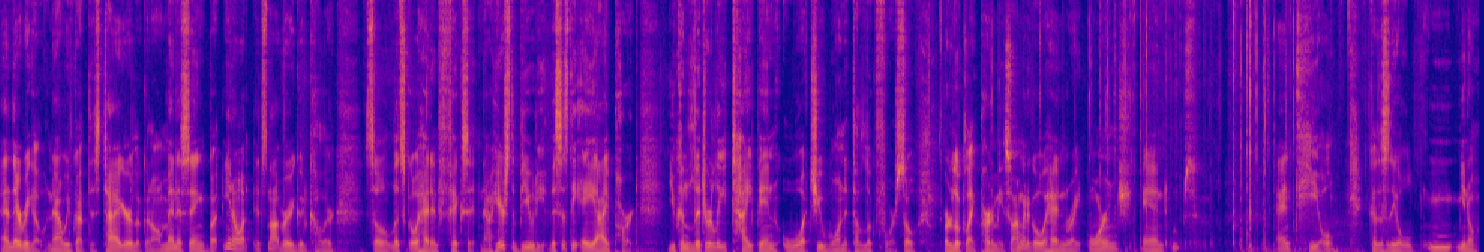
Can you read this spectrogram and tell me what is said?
And there we go. Now we've got this tiger looking all menacing, but you know what? It's not very good color. So let's go ahead and fix it. Now here's the beauty. This is the AI part. You can literally type in what you want it to look for. So, or look like, pardon me. So I'm going to go ahead and write orange and, oops, and teal, because this is the old, mm, you know,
